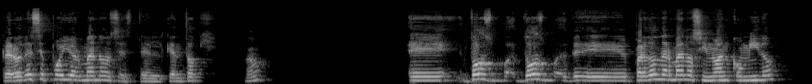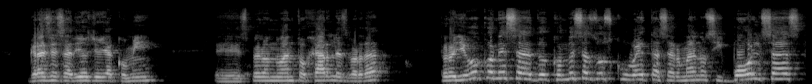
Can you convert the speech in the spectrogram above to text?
Pero de ese pollo, hermanos, este, el Kentucky, ¿no? Dos, dos de, perdón hermanos si no han comido, gracias a Dios yo ya comí, espero no antojarles, ¿verdad? Pero llegó con, esa, con esas dos cubetas, hermanos, y bolsas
